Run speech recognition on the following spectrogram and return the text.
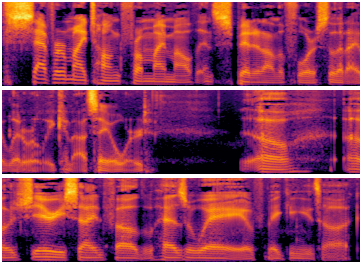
sever my tongue from my mouth and spit it on the floor so that I literally cannot say a word. Oh, oh, Jerry Seinfeld has a way of making you talk.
